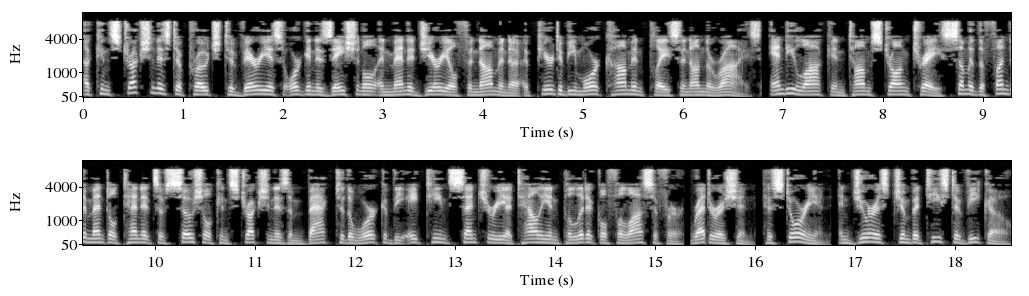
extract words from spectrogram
A constructionist approach to various organizational and managerial phenomena appear to be more commonplace and on the rise. Andy Locke and Tom Strong trace some of the fundamental tenets of social constructionism back to the work of the 18th century Italian political philosopher, rhetorician, historian, and jurist Giambattista Vico.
